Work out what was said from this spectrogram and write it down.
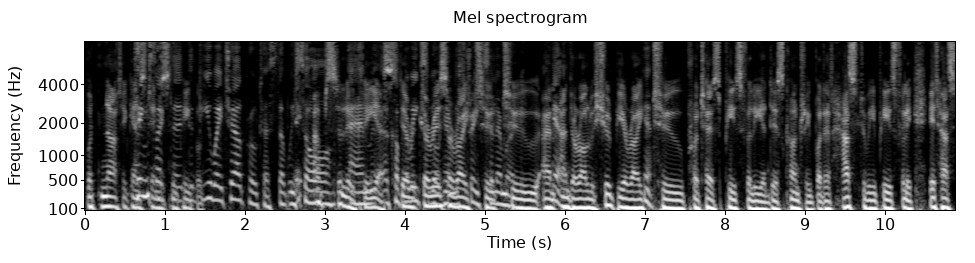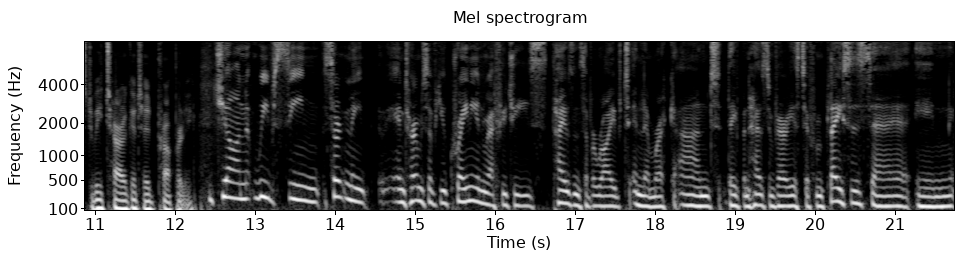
but not against Things innocent like the, people. the UHL protest that we saw Absolutely, um, yes. a couple there, of weeks there ago is a right to, to and, yeah. and there always should be a right yeah. to protest peacefully in this country, but it has to be peacefully, it has to be targeted targeted properly. John, we've seen certainly in terms of Ukrainian refugees, thousands have arrived in Limerick and they've been housed in various different places uh, in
